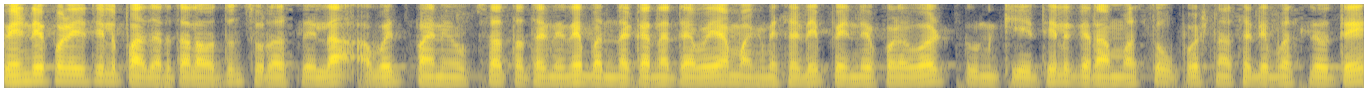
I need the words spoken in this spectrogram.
पेंडेफळ येथील पादर तलावातून सुरू असलेला अवैध पाणी उपसा तातडीने बंद करण्यात यावा. या मागणीसाठी पेंडेफळ व टुनकी येथील ग्रामस्थ उपोषणासाठी बसले होते.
